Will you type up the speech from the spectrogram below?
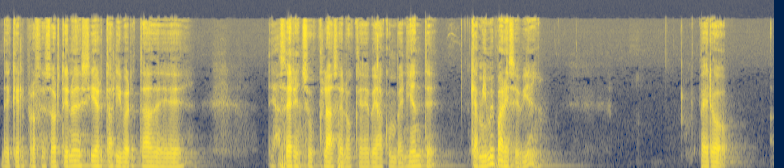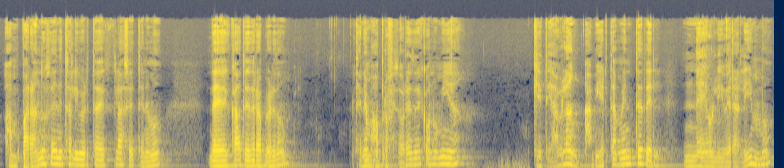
de que el profesor tiene cierta libertad de, de hacer en sus clases lo que vea conveniente, que a mí me parece bien. Pero amparándose en esta libertad de clase, tenemos, de cátedra, perdón, tenemos a profesores de economía que te hablan abiertamente del neoliberalismo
